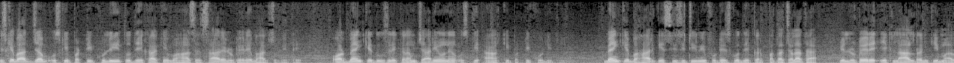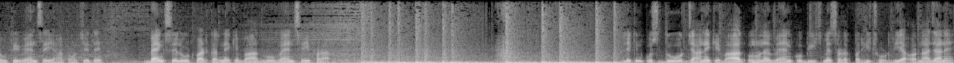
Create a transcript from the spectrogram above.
इसके बाद जब उसकी पट्टी खुली तो देखा कि वहाँ से सारे लुटेरे भाग चुके थे और बैंक के दूसरे कर्मचारियों ने उसकी आँख की पट्टी खोली थी। बैंक के बाहर के सीसीटीवी फुटेज को देखकर पता चला था कि लुटेरे एक लाल रंग की मारुति वैन से यहाँ पहुँचे थे बैंक से लूटपाट करने के बाद वो वैन से ही फरार हो गए। लेकिन कुछ दूर जाने के बाद उन्होंने वैन को बीच में सड़क पर ही छोड़ दिया और ना जाने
